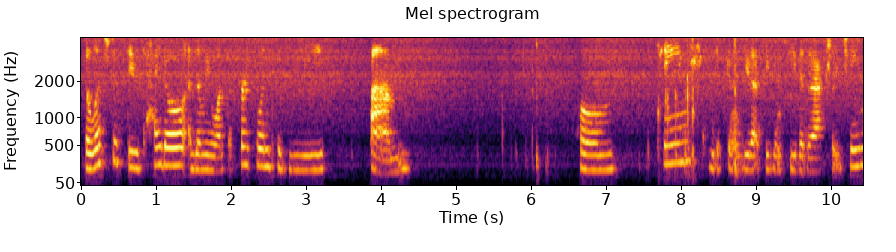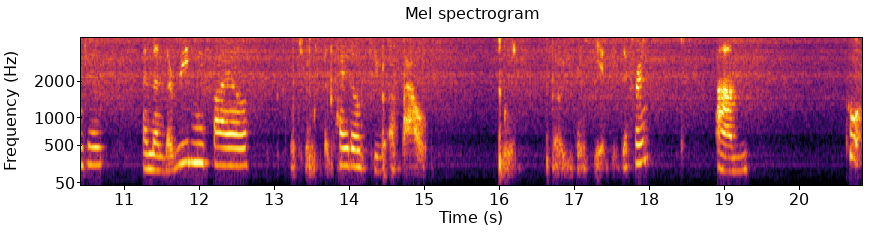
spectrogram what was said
So let's just do title, and then we want the first one to be um, home change. I'm just going to do that so you can see that it actually changes. And then the README file, we'll change the title to about me. So you can see it be different. Um, Cool.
